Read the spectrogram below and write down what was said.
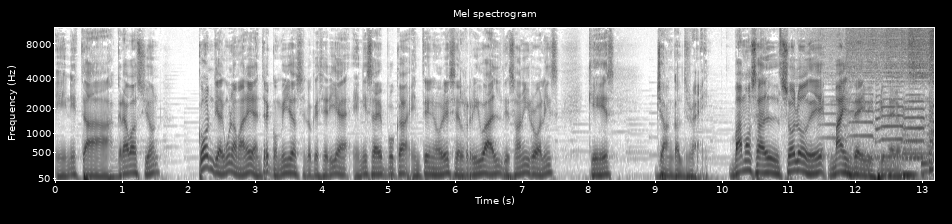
en esta grabación con de alguna manera, entre comillas, lo que sería en esa época en tenores el rival de Sonny Rollins, que es Jungle Train. Vamos al solo de Miles Davis primero.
